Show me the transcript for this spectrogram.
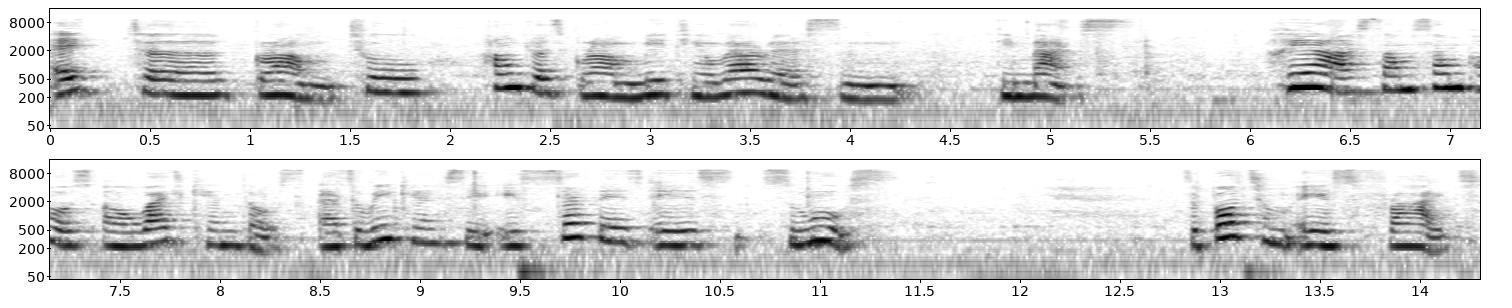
8 uh, gram to 100 gram meeting various um, demands. Here are some samples of white candles. As we can see, its surface is smooth. The bottom is flat.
